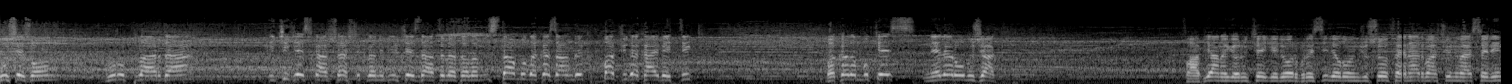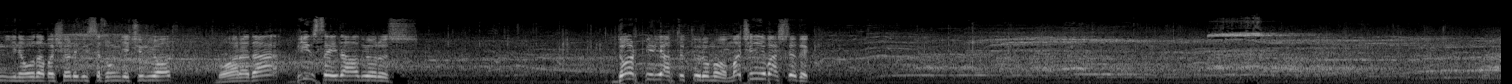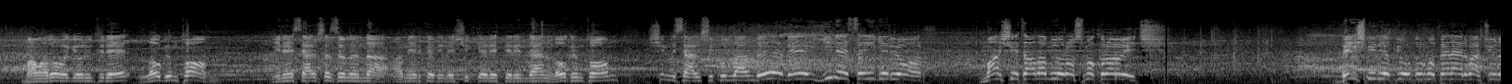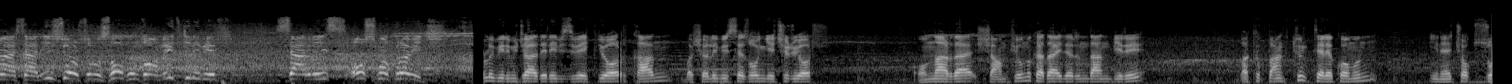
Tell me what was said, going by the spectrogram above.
Bu sezon gruplarda iki kez karşılaştıklarını bir kez daha hatırlatalım. İstanbul'da kazandık, Bakü'de kaybettik. Bakalım bu kez neler olacak? Fabiano görüntüye geliyor. Brezilyalı oyuncusu Fenerbahçe Üniversitesi'nin yine o da başarılı bir sezon geçiriyor. Bu arada bir sayı daha alıyoruz. 4-1 yaptık durumu. Maça iyi başladık. Mamadova görüntüde Logan Tom. Yine servis hazırlığında Amerika Birleşik Devletleri'nden Logan Tom. Şimdi servisi kullandı ve yine sayı geliyor. Manşeti alamıyor Osmokrovic. 5-1 yapıyor durumu Fenerbahçe Üniversal. İzliyorsunuz Logan Tom etkili bir servis Osmokrovic. Zorlu bir mücadele bizi bekliyor. Kan başarılı bir sezon geçiriyor. Onlar da şampiyonluk adaylarından biri. Vakıfbank Türk Telekom'un yine çok zor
